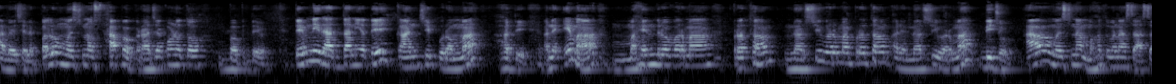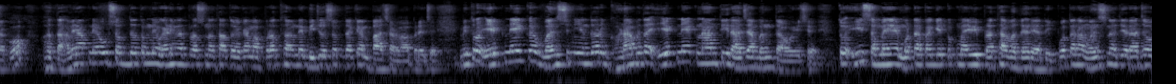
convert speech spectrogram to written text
આવે છે. એટલે પલ્લવ વંશનો સ્થાપક રાજા કોણ હતો? બપદેવ તેમની રાજધાની હતી કાંચીપુરમમાં હતી. અને એમાં મહેન્દ્ર વર્મા પ્રથમ નરસિંહ વર્મા પ્રથમ અને નરસિંહ વર્મા બીજો. આવા વંશના મહત્વના શાસકો હતા. હવે આપણે એવું શબ્દ તમને ઘણીવાર પ્રશ્ન થતો કે આમાં પ્રથમ ને બીજો શબ્દ કેમ પાછળ વાપરે છે? મિત્રો એક ને એક વંશની અંદર ઘણા બધા એક ને એક નામથી રાજા બનતા હોય છે. તો એ સમયે મોટા ભાગે ટૂંકમાં એવી પ્રથા વધારે હતી. પોતાના વંશના જે રાજાઓ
